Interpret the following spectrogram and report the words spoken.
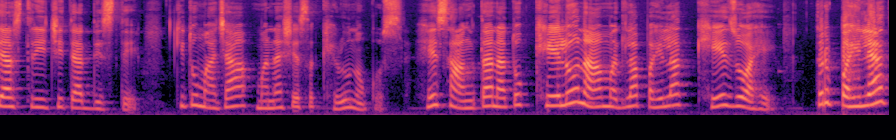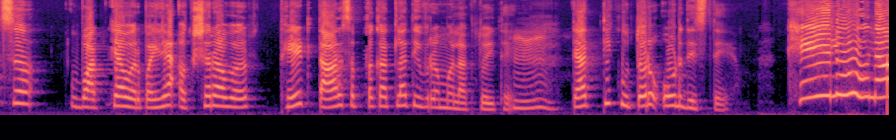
त्या स्त्रीची त्यात दिसते की तू माझ्या मनाशी असं खेळू नकोस. हे सांगताना तो खेलोना मधला पहिला खे जो आहे तर पहिल्याच वाक्यावर पहिल्या अक्षरावर थेट तार सप्तकातला तीव्र म लागतो इथे. त्यात ती कुतर ओढ दिसते. खेलोना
